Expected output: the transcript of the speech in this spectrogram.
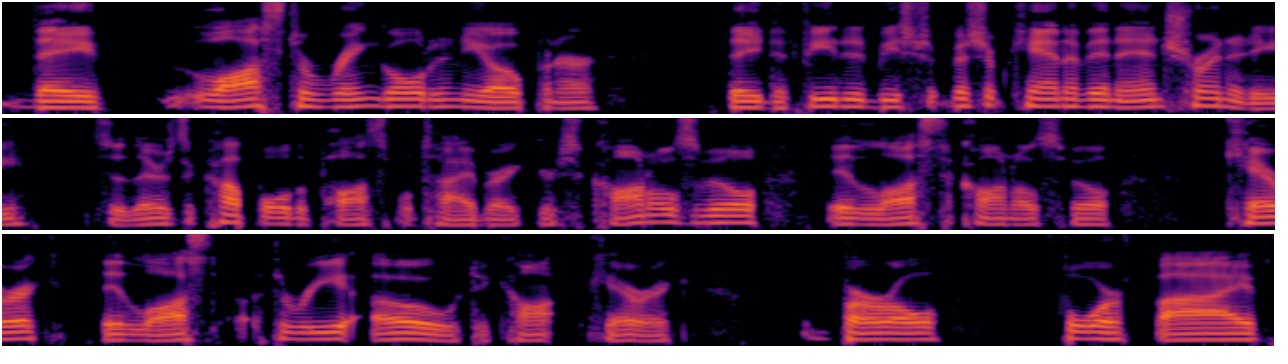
They lost to Ringgold in the opener. They defeated Bishop, Canevin and Trinity. So there's a couple of the possible tiebreakers. Connellsville, they lost to Connellsville. Carrick, they lost 3 0 to Con- Carrick. Burrell, 4 5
